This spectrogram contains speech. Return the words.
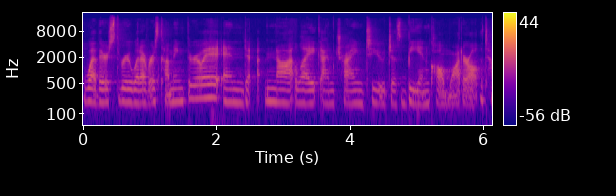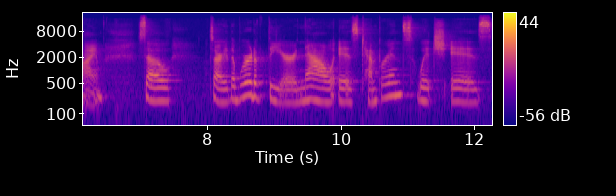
weathers through whatever's coming through it and not like I'm trying to just be in calm water all the time. So, sorry, the word of the year now is temperance, which is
